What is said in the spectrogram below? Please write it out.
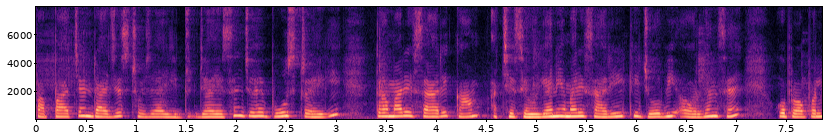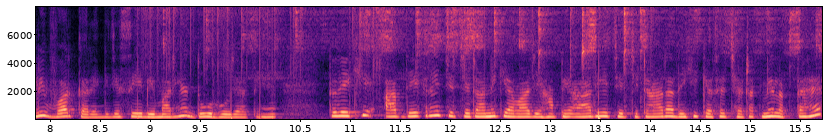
पाचन डाइजेस्ट हो जाएगी डाइजेशन जो है बूस्ट रहेगी तो हमारे सारे काम अच्छे से होंगे। यानी हमारे शरीर की जो भी ऑर्गन्स हैं, वो प्रॉपरली वर्क करेंगे, जिससे ये बीमारियाँ दूर हो जाती हैं। तो देखिए, आप देख रहे हैं चिटचिटाने की आवाज़ यहाँ पे आ रही है चिटचिटा रहा देखिए कैसे छटकने लगता है।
